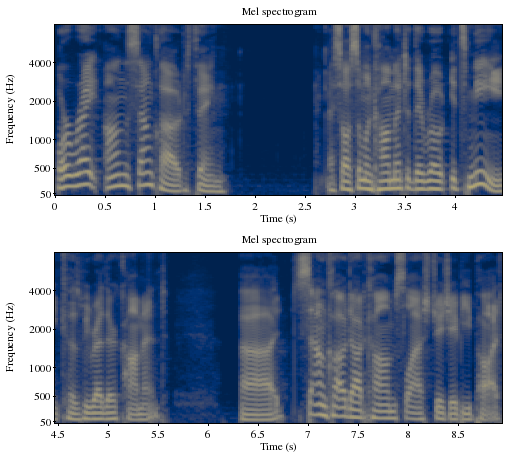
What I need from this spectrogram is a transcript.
or write on the SoundCloud thing. I saw someone commented, they wrote, it's me, because we read their comment. Uh, soundcloud.com slash jjbpod.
